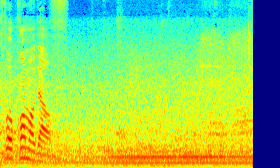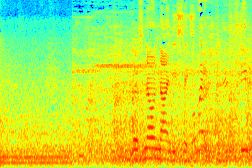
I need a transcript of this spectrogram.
For though. There's no 96. But wait, there's Steven.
